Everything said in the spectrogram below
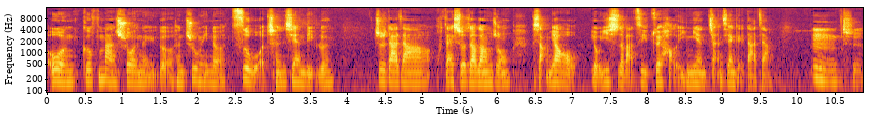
欧文戈夫曼说的那个很著名的自我呈现理论，就是大家在社交当中想要有意识的把自己最好的一面展现给大家。嗯，是。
